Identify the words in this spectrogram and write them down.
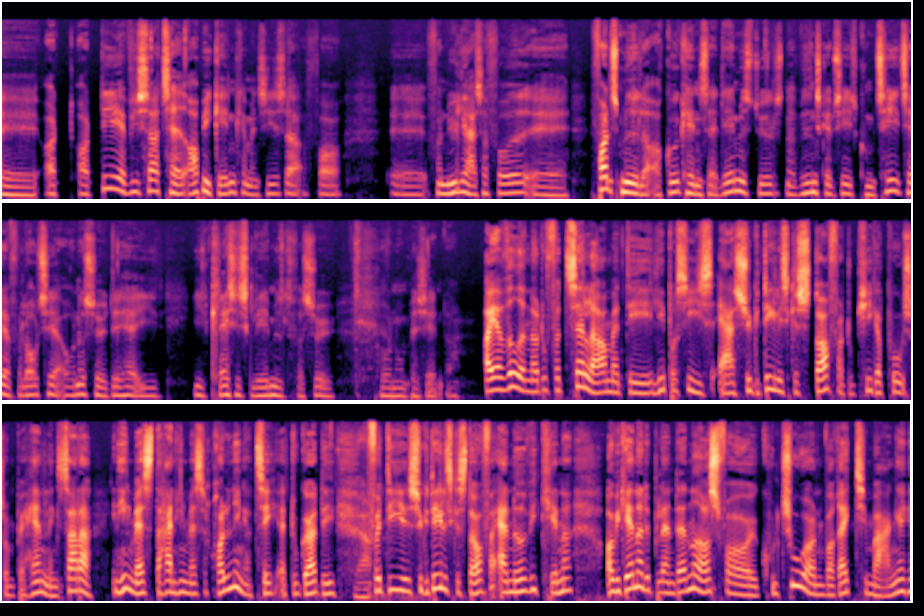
Øh, og, og det er vi så taget op igen, kan man sige, så for, øh, for nylig har så fået øh, fondsmidler og godkendelse af Lægemiddelstyrelsen og Videnskabsetisk Komité til at få lov til at undersøge det her i, i et klassisk lægemiddelforsøg på nogle patienter. Og jeg ved, at når du fortæller om, at det lige præcis er psykedeliske stoffer, du kigger på som behandling, så er der en hel masse, der har en hel masse holdninger til, at du gør det. Ja. Fordi øh, psykedeliske stoffer er noget, vi kender. Og vi kender det blandt andet også fra øh, kulturen, hvor rigtig mange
